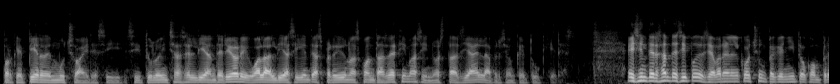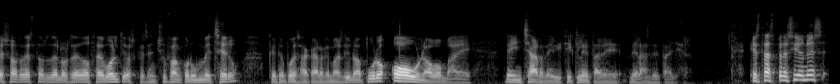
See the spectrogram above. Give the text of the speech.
porque pierden mucho aire. Si, si, tú lo hinchas el día anterior, igual al día siguiente has perdido unas cuantas décimas y no estás ya en la presión que tú quieres. Es interesante si puedes llevar en el coche un pequeñito compresor de estos de los de 12 voltios que se enchufan con un mechero que te puede sacar de más de un apuro o una bomba de, hinchar de bicicleta de las de taller. Estas presiones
